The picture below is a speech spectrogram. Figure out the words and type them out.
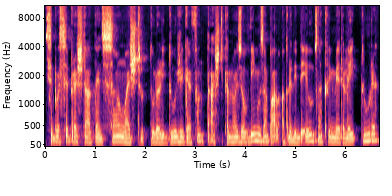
Se você prestar atenção, a estrutura litúrgica é fantástica. Nós ouvimos a palavra de Deus na primeira leitura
